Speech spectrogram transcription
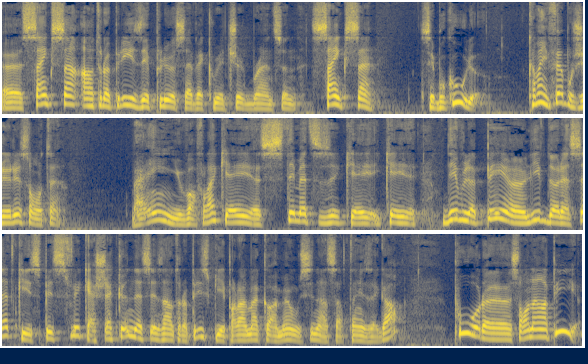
500 euh, entreprises et plus avec Richard Branson. 500. C'est beaucoup, là. Comment il fait pour gérer son temps? ben, il va falloir qu'il ait systématisé, qu'il ait, développé un livre de recettes qui est spécifique à chacune de ces entreprises, qui est probablement commun aussi dans certains égards, pour euh, son empire.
